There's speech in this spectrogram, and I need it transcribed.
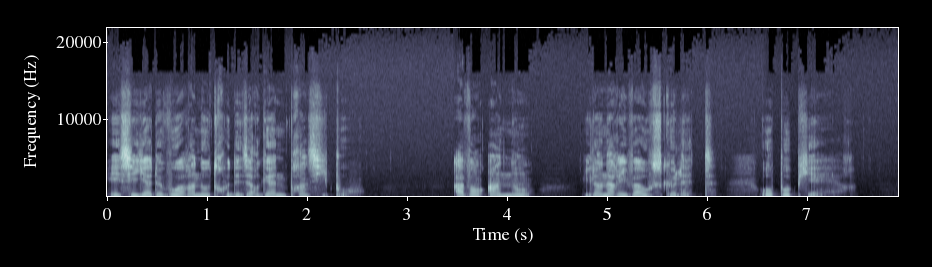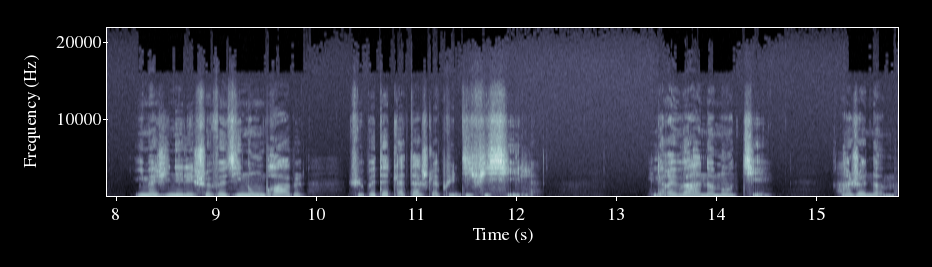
et essaya de voir un autre des organes principaux. Avant un an, il en arriva au squelette, aux paupières. Imaginer les cheveux innombrables fut peut-être la tâche la plus difficile. Il rêva un homme entier, un jeune homme,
